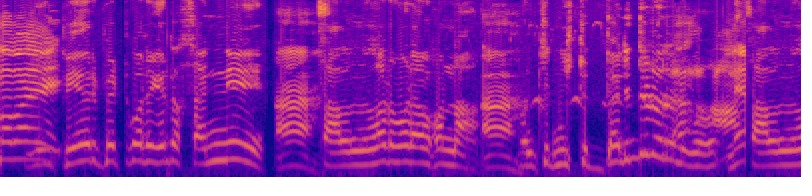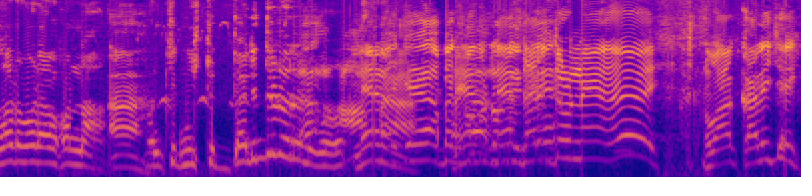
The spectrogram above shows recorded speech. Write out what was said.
బాబాయ్ పేరు పెట్టుకొని ఏంటో సన్ని? ఆ. చల్లడు కూడా అనుకున్నా. ఆ. మంచి నిష్ఠ దరిద్రుడు చల్లడు కూడా అనుకున్నా. ఆ. మంచి నిష్ఠ దరిద్రుడు రా నువ్వు. ఖాళీ చేయి.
